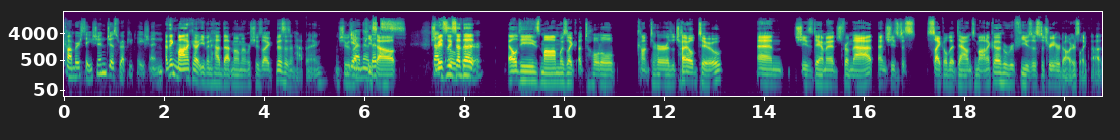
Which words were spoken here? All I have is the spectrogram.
conversation, just reputation." I think Monica even had that moment where she was like, "This isn't happening," and she was like, no, "Peace out." She basically said that. LD's mom was like a total cunt to her as a child too, and she's damaged from that, and she's just cycled it down to Monica, who refuses to treat her daughters like that.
